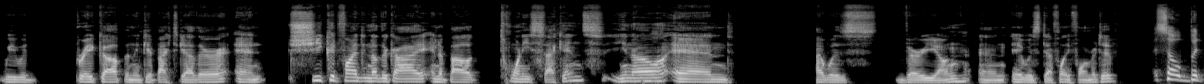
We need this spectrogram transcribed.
We would break up and then get back together, and she could find another guy in about twenty seconds. You know, and I was very young, and it was definitely formative. So, but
